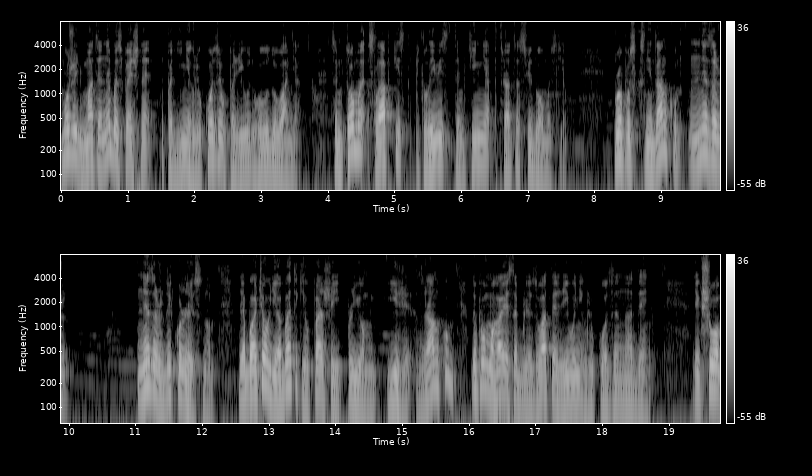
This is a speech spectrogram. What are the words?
можуть мати небезпечне падіння глюкози в період голодування. Симптоми слабкість, пітливість, тремтіння, втрата свідомості. Пропуск сніданку не завжди не завжди корисно. Для багатьох діабетиків перший прийом їжі зранку допомагає стабілізувати рівень глюкози на день. Якщо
